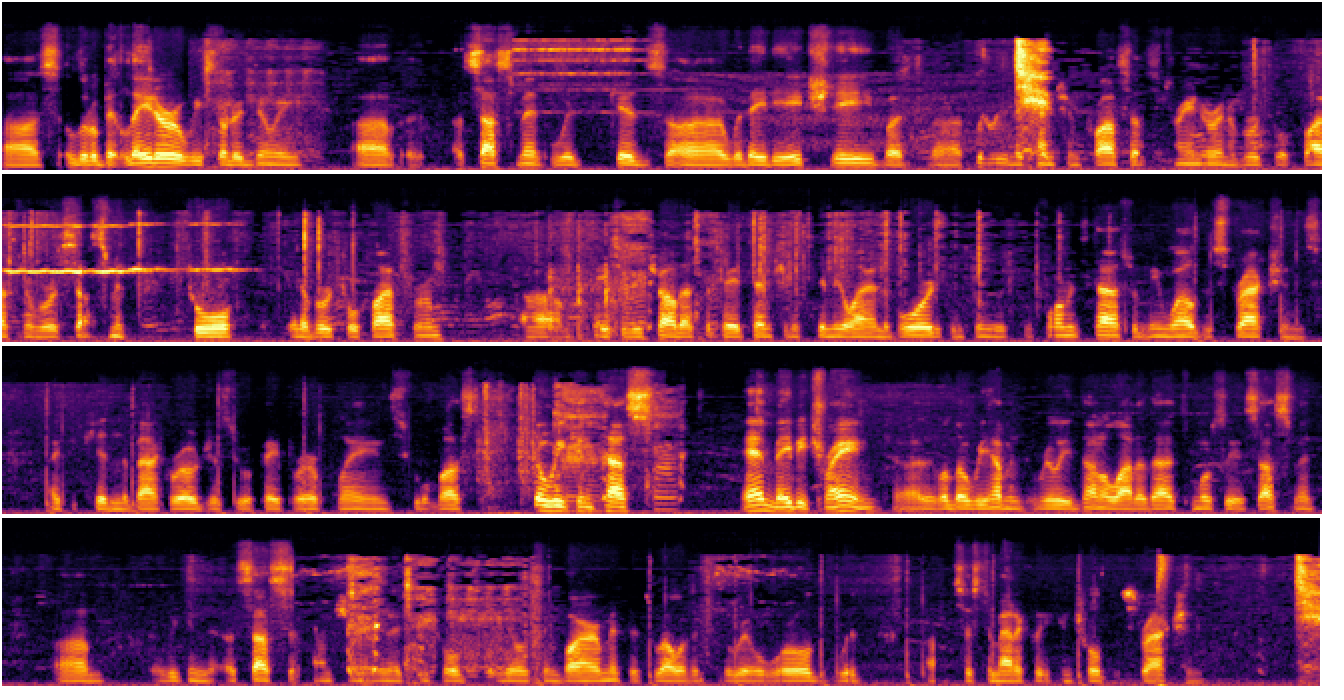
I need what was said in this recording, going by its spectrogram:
Uh, a little bit later, we started doing uh, assessment with kids uh, with ADHD, but uh, really an attention process trainer in a virtual classroom or assessment tool in a virtual classroom. Um, basically, the child has to pay attention to stimuli on the board, continuous performance tasks, but meanwhile, distractions, like the kid in the back row just do a paper airplane, school bus. So we can test and maybe train, uh, although we haven't really done a lot of that. It's mostly assessment. Um, we can assess attention in a controlled stimulus environment that's relevant to the real world with uh, systematically controlled distraction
